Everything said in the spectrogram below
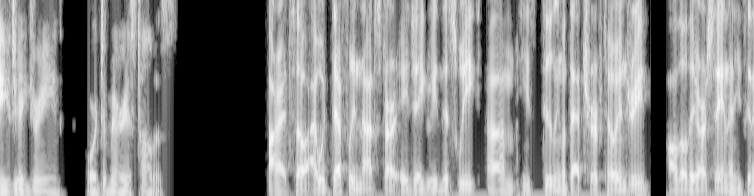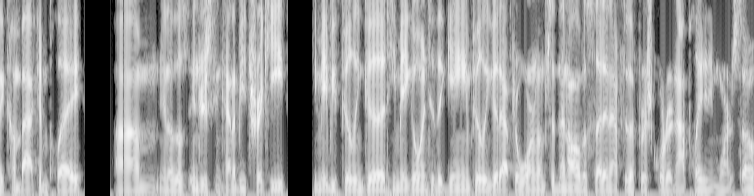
AJ Green, or Demaryius Thomas. All right, so I would definitely not start AJ Green this week. Um, he's dealing with that turf toe injury. Although they are saying that he's going to come back and play, um, you know those injuries can kind of be tricky. He may be feeling good. He may go into the game feeling good after warmups, and then all of a sudden after the first quarter not play anymore. So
